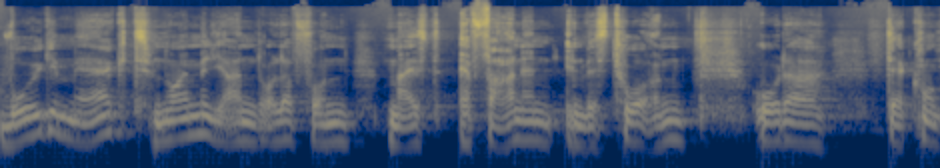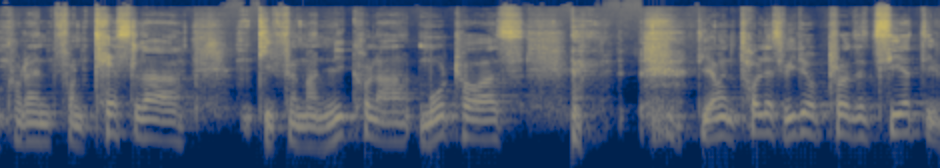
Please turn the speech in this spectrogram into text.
Wohlgemerkt 9 Milliarden Dollar von meist erfahrenen Investoren oder der Konkurrent von Tesla, die Firma Nikola Motors. Die haben ein tolles Video produziert. Die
